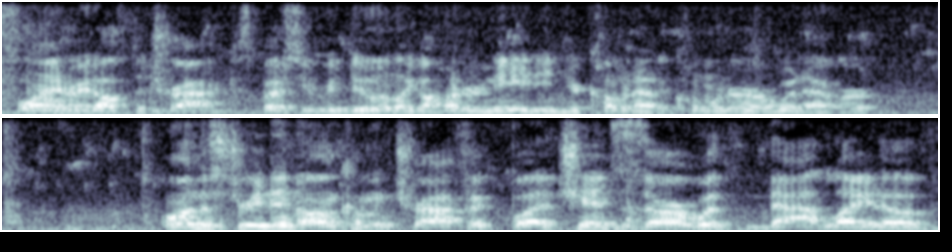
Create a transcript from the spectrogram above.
flying right off the track, especially if you're doing like 180 and you're coming out a corner or whatever. Or on the street in oncoming traffic, but chances are with that light of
